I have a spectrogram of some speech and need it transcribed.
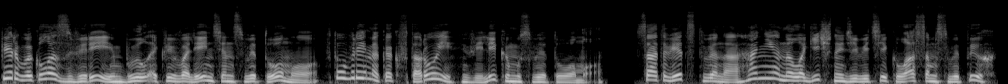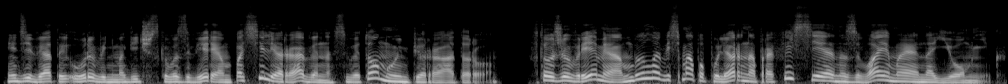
Первый класс зверей был эквивалентен святому, в то время как второй — великому святому. Соответственно, они аналогичны девяти классам святых, и девятый уровень магического зверя по силе равен святому императору. В то же время была весьма популярна профессия, называемая наемник.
